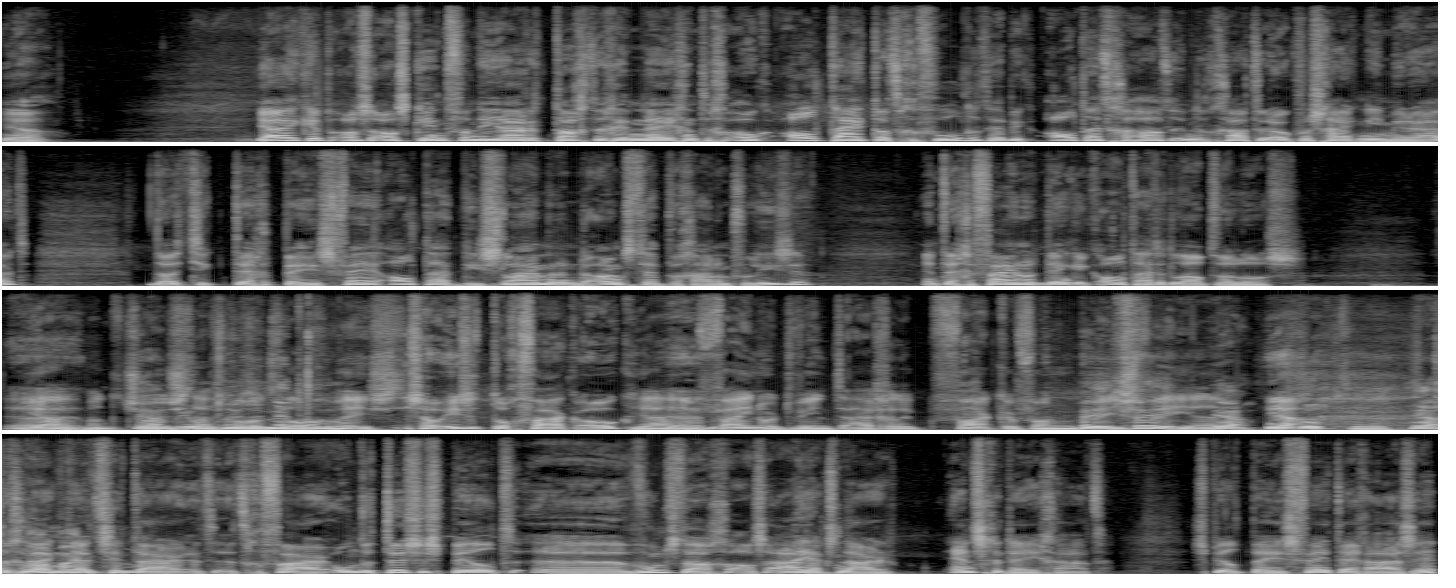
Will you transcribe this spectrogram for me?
Ja, ja, ik heb als, als kind van de jaren 80 en 90 ook altijd dat gevoel. Dat heb ik altijd gehad en dat gaat er ook waarschijnlijk niet meer uit. Dat je tegen PSV altijd die sluimerende angst hebt, we gaan hem verliezen. En tegen Feyenoord denk ik altijd, het loopt wel los. Ja, uh, maar zo ja, is het altijd wel geweest. Zo is het toch vaak ook. Ja, en uh, Feyenoord wint eigenlijk vaker van PSV. PSV ja, ja, ja. Klopt. Uh, tegelijkertijd zit daar het, het, gevaar. Ondertussen speelt woensdag, als Ajax naar Enschede gaat, speelt PSV tegen AZ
